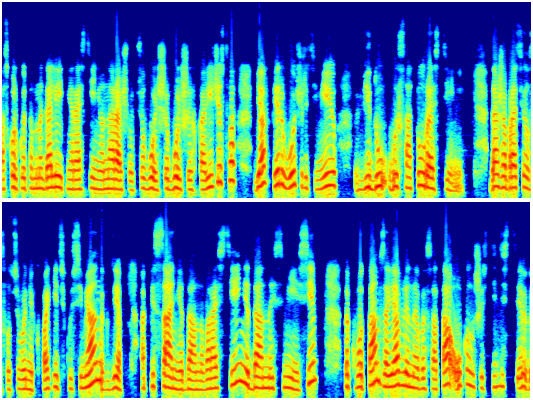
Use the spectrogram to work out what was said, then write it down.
поскольку это многолетние растения, он наращивает все больше и больше их количество, я в первую очередь имею в виду высоту растений. Даже обратилась вот сегодня к пакетику семян, где описание данного растения, данной смеси. Так вот, там заявленная высота около 65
